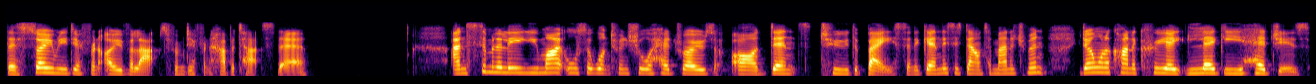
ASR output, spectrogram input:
There's so many different overlaps from different habitats there. And similarly, you might also want to ensure hedgerows are dense to the base. And again, this is down to management. You don't want to kind of create leggy hedges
